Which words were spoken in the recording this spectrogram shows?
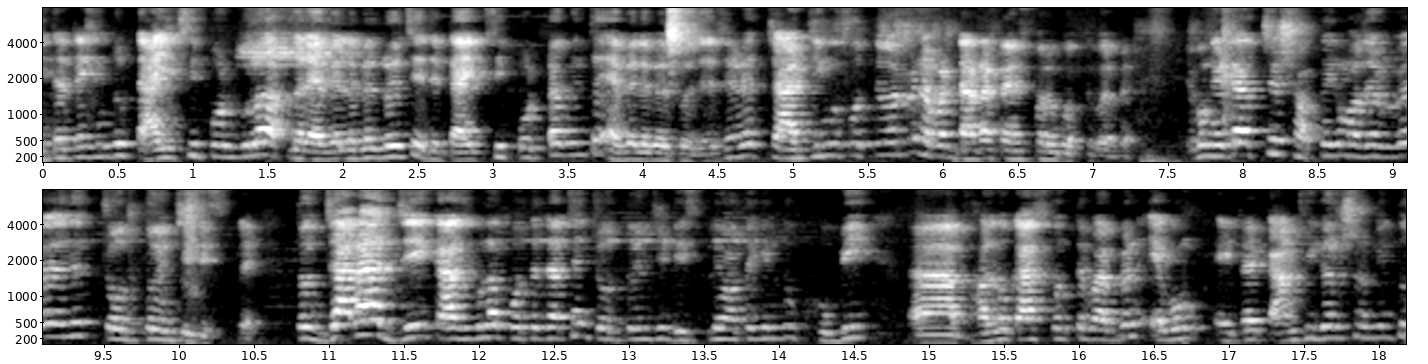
এটাতে কিন্তু টাইপ সি পোর্টগুলো আপনার অ্যাভেলেবেল রয়েছে। যে টাইপ সি পোর্টটাও কিন্তু অ্যাভেলেবেল যাচ্ছে এটা চার্জিংও করতে পারবেন, আবার ডাটা ট্রান্সফারও করতে পারবেন। এবং এটা হচ্ছে সব থেকে মজার ব্যাপার যে চোদ্দ ইঞ্চি ডিসপ্লে তো যারা যে কাজগুলো করতে যাচ্ছেন, চোদ্দ ইঞ্চি ডিসপ্লে হতে কিন্তু খুবই ভালো কাজ করতে পারবেন। এবং এটার কনফিগারেশন কিন্তু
